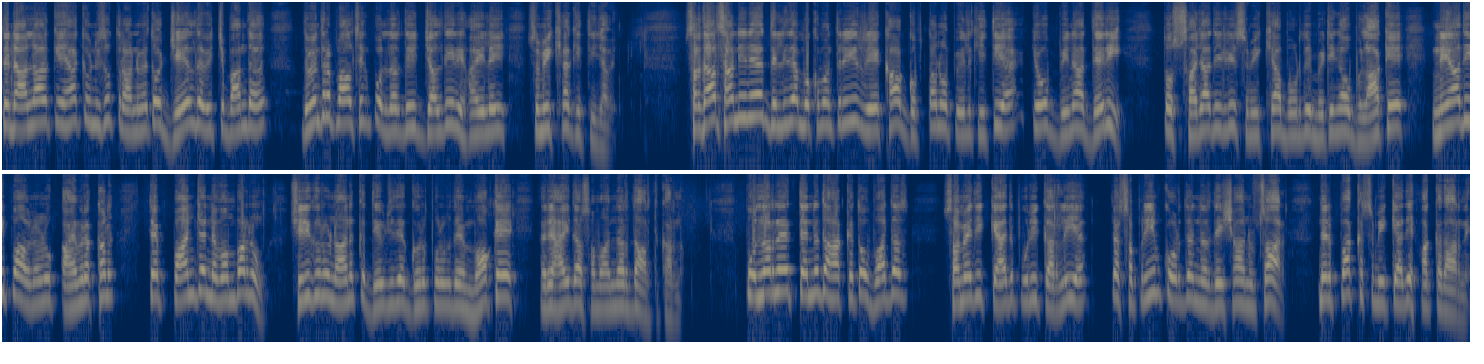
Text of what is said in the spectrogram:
ਤੇ ਨਾਲ-ਨਾਲ ਕਿਹਾ ਕਿ 1993 ਤੋਂ ਜੇਲ੍ਹ ਦੇ ਵਿੱਚ ਬੰਦ ਦਵਿੰਦਰਪਾਲ ਸਿੰਘ ਭੁੱਲਰ ਦੀ ਜਲਦੀ ਰਿਹਾਈ ਲਈ ਸਮੀਖਿਆ ਕੀਤੀ ਜਾਵੇ। ਸਰਦਾਰ ਸਾਨੀ ਨੇ ਦਿੱਲੀ ਦੇ ਮੁੱਖ ਮੰਤਰੀ ਰੇਖਾ ਗੁਪਤਾ ਨੂੰ ਅਪੀਲ ਕੀਤੀ ਹੈ ਕਿ ਉਹ ਬਿਨਾਂ ਦੇਰੀ ਤੋਂ ਸਜ਼ਾ ਦੀ ਜਿਹੜੀ ਸਮੀਖਿਆ ਬੋਰਡ ਦੀ ਮੀਟਿੰਗ ਆ, ਉਹ ਬੁਲਾ ਕੇ ਨਿਆਂ ਦੀ ਭਾਵਨਾ ਨੂੰ ਕਾਇਮ ਰੱਖਣ ਤੇ 5 ਨਵੰਬਰ ਨੂੰ ਸ੍ਰੀ ਗੁਰੂ ਨਾਨਕ ਦੇਵ ਜੀ ਦੇ ਗੁਰਪੁਰਬ ਦੇ ਮੌਕੇ ਰਿਹਾਈ ਦਾ ਸਮਾਂ ਨਿਰਧਾਰਤ ਕਰਨ। ਭੁੱਲਰ ਨੇ ਤਿੰਨ ਦਹਾਕੇ ਤੋਂ ਵੱਧ ਸਮੇਂ ਦੀ ਕੈਦ ਪੂਰੀ ਕਰ ਲਈ ਹੈ ਤੇ ਸੁਪਰੀਮ ਕੋਰਟ ਦੇ ਨਿਰਦੇਸ਼ਾਂ ਅਨੁਸਾਰ ਨਿਰਪੱਖ ਸਮੀਖਿਆ ਦੇ ਹੱਕਦਾਰ ਨੇ।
